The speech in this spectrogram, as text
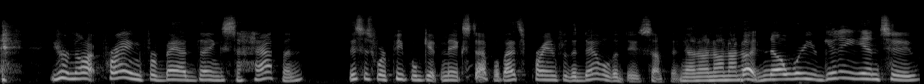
you're not praying for bad things to happen. This is where people get mixed up. Well, that's praying for the devil to do something. No, no, no, no, no. But know where you're getting into.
